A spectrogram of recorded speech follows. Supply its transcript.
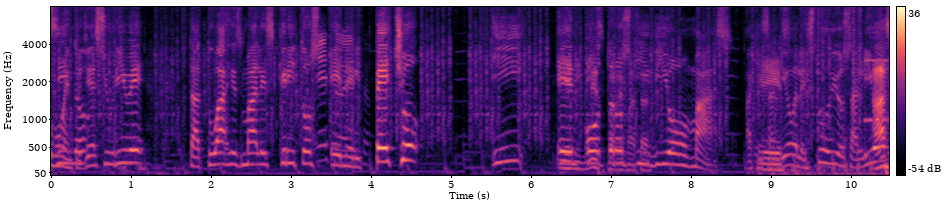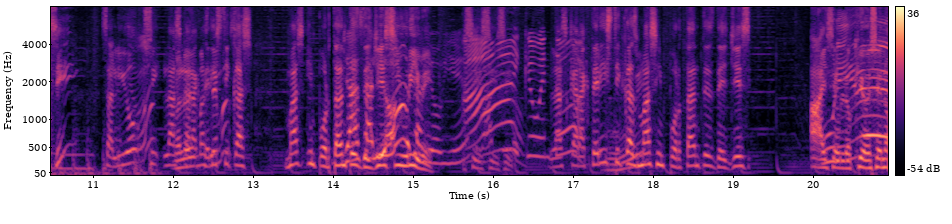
un momento, no- Jesse Uribe, tatuajes mal escritos Eso, en el eso. pecho y, Y en otros idiomas. Aquí Eso. salió el estudio, salió, ¿Ah, sí? salió sí, las ¿No le doy más características más importantes Ya de salió, Jesse Uribe. salió bien. Sí, sí, sí. Ay, qué buen Las características Uy. más importantes de Jesse. Ay, se bloqueó ese no.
